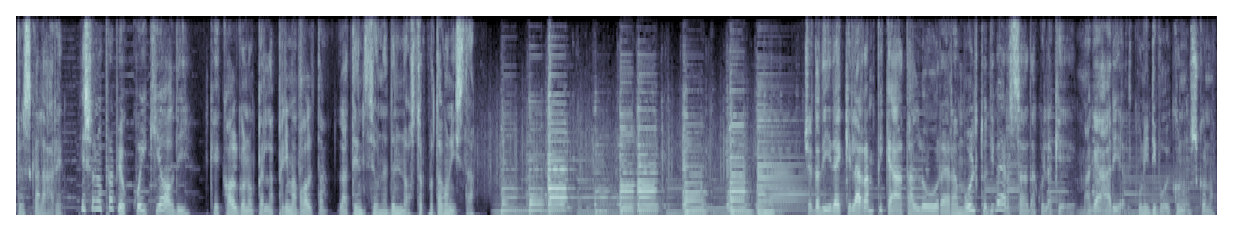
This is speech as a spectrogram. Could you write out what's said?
per scalare. E sono proprio quei chiodi che colgono per la prima volta l'attenzione del nostro protagonista. C'è da dire che l'arrampicata allora era molto diversa da quella che magari alcuni di voi conoscono.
